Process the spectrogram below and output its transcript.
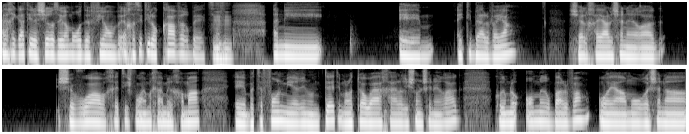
איך הגעתי לשיר הזה יום רודף יום, ואיך עשיתי לו קאבר בעצם. מהמם. אני um, הייתי בהלוויה של חייל שנהרג שבוע וחצי, שבועיים אחרי המלחמה, uh, בצפון מירי נ"ט, אם אני לא טועה, הוא היה החייל הראשון שנהרג. קוראים לו עומר בלווה, הוא היה אמור השנה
